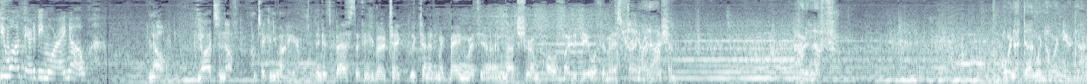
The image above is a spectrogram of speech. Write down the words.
You want there to be more, I know. No, no, that's enough. I'm taking you out of here. I think it's best. I think you better take Lieutenant McBain with you. I'm not sure I'm qualified to deal with him in his current Shut up. condition. I've heard enough. We're not done. We're nowhere near done.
